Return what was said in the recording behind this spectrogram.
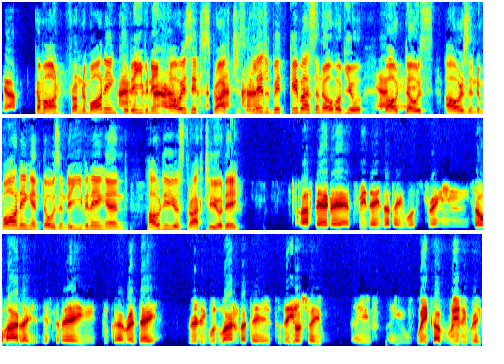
Yeah. Come on, from the morning to the evening, how is it structured? A little bit, give us an overview Yeah, about yeah. those hours in the morning and those in the evening, and how do you structure your day? After the three days that I was training so hard, I, yesterday I took a rest day, really good one. But uh, today also I, I I wake up really break.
